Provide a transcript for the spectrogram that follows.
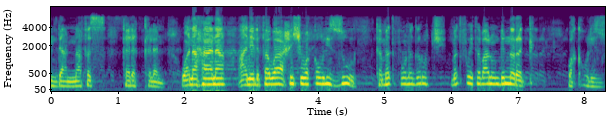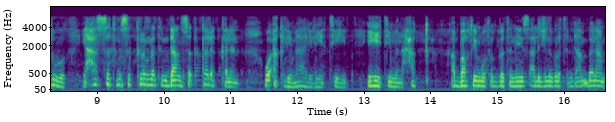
እንዳናፈስ ከለከለን ወነሃና አን ልፈዋሒሽ ወቀውል ዙር ከመጥፎ ነገሮች መጥፎ የተባሉ እንድንረቅ وقول الزور يحست مسكرنة እንዳንሰጥ ከለከለን وأكل مال اليتيم የየቲም حق አባቱ የሞተበትን የህፃን ልጅ ንብረት እንዳንበላም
